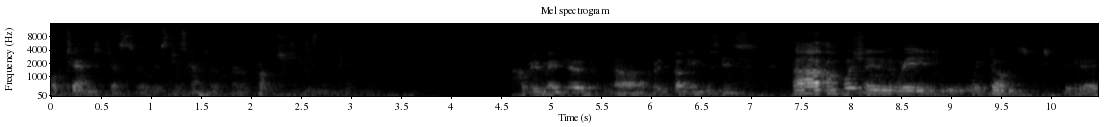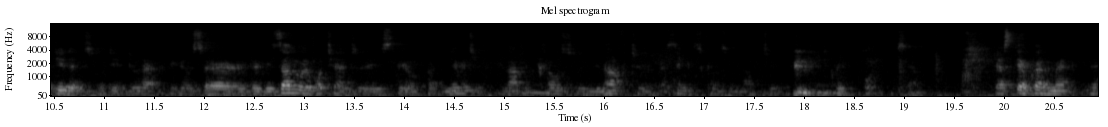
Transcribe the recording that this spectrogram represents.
obtained just with this kind of approach. Have you measured uh, critical indices? Uh, unfortunately, we, we don't, uh, didn't, we didn't do that because uh, the result we obtained is still quite limited, not close enough to, I think it's close enough to great point. So there's still quite a ma- uh,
